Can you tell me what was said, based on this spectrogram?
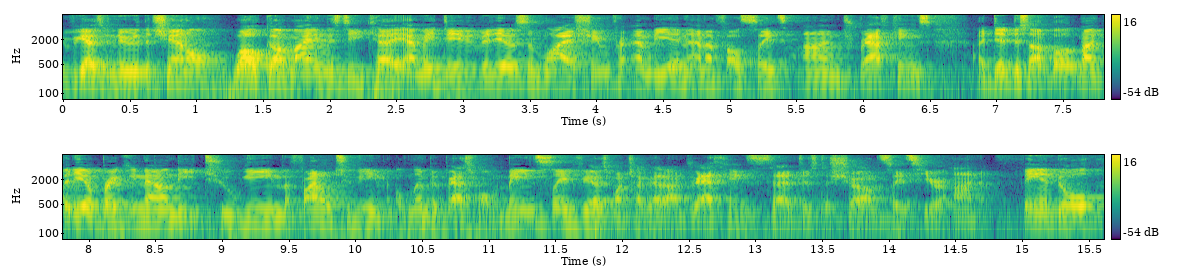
If you guys are new to the channel, welcome. My name is DK. I make daily videos and live stream for NBA and NFL slates on DraftKings. I did just upload my video breaking down the two game, the final two game Olympic basketball main slate. If you guys want to check that out on DraftKings instead of just a show on slates here on FanDuel.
